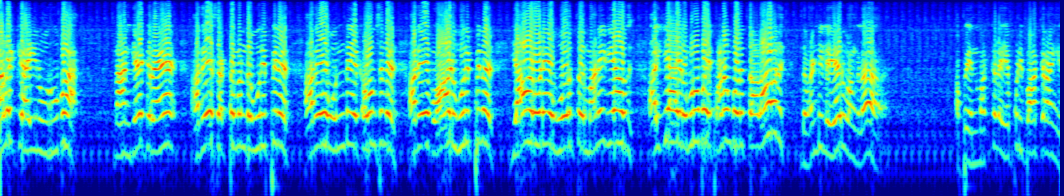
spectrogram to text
தலைக்கு ஐநூறு ரூபாய் நான் கேட்கிறேன் அதே சட்டமன்ற உறுப்பினர் அதே ஒன்றிய கவுன்சிலர் அதே வார்டு உறுப்பினர் யாருடைய ஒருத்தர் மனைவியாவது ஐயாயிரம் ரூபாய் பணம் கொடுத்தாலாவது இந்த வண்டியில ஏறுவாங்களா? அப்ப என் மக்களை எப்படி பாக்குறாங்க?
